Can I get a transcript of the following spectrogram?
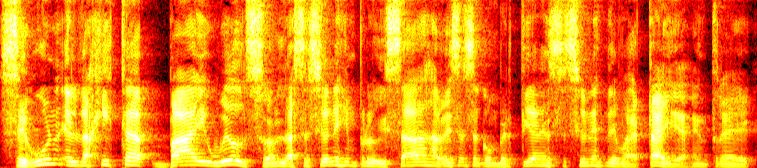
Según el bajista By Wilson, las sesiones improvisadas a veces se convertían en sesiones de batalla entre,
